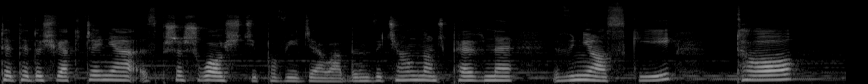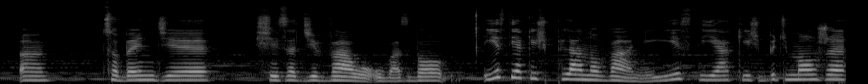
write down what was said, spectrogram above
te, te doświadczenia z przeszłości, powiedziałabym, wyciągnąć pewne wnioski, to e, co będzie się zadziewało u Was, bo jest jakieś planowanie, jest jakieś, być może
